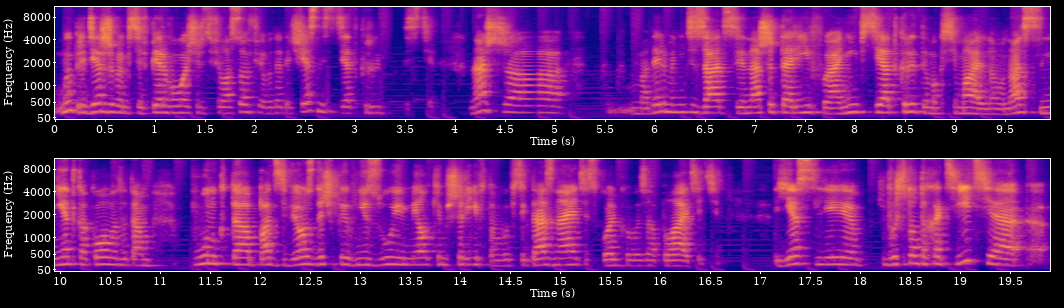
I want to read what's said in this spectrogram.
мы придерживаемся в первую очередь философии вот этой честности и открытости. Наша модель монетизации, наши тарифы, они все открыты максимально. У нас нет какого-то там пункта под звездочкой внизу и мелким шрифтом. Вы всегда знаете, сколько вы заплатите. Если вы что-то хотите, э,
